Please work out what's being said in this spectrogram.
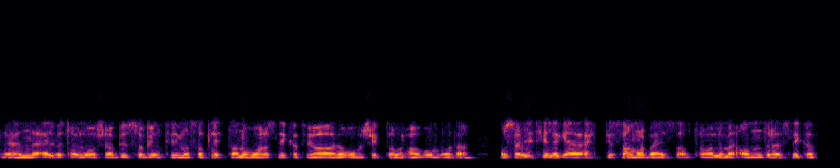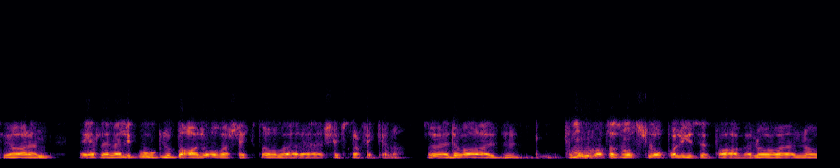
11-12 eh, år siden så begynte vi med satellittene våre, slik at vi har oversikt over havområder. Og så er det i tillegg en rekke samarbeidsavtaler med andre, slik at vi har en, egentlig en veldig god global oversikt over skipstrafikken. Så det var på mange måter som å slå på lyset på havet. Nå, nå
